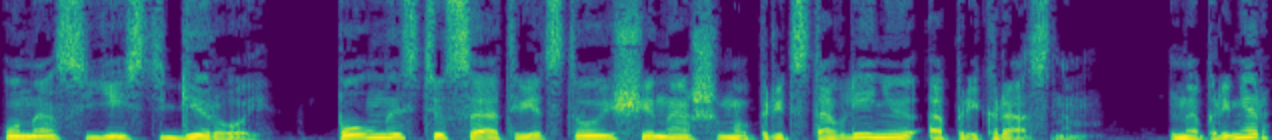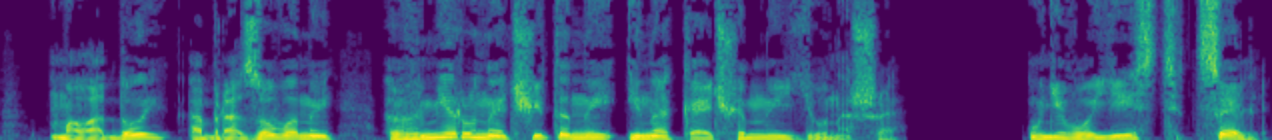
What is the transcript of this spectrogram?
у нас есть герой, полностью соответствующий нашему представлению о прекрасном. Например, молодой, образованный, в меру начитанный и накачанный юноша. У него есть цель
